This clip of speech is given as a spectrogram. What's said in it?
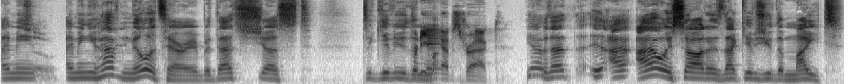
I mean, So- I mean, you have military, but that's just to give you the. Pretty mi- abstract. Yeah, that I I always saw it as that gives you the might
